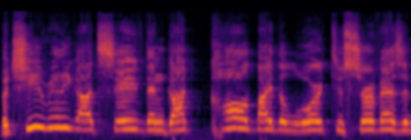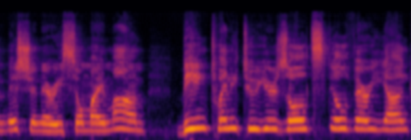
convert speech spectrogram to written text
But she really got saved and got called by the Lord to serve as a missionary. So my mom being 22 years old, still very young,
